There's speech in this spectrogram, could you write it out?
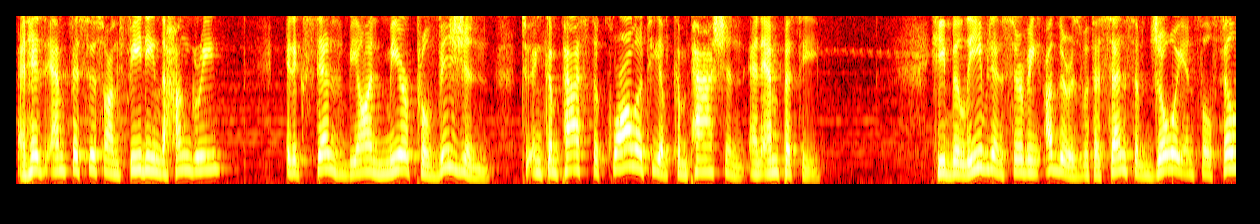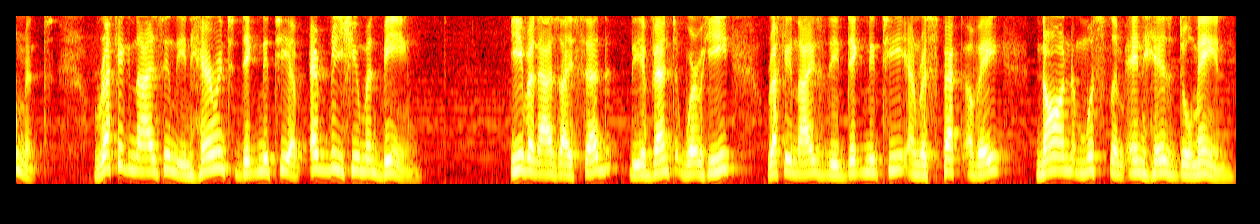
and his emphasis on feeding the hungry it extends beyond mere provision to encompass the quality of compassion and empathy. He believed in serving others with a sense of joy and fulfillment, recognizing the inherent dignity of every human being. Even as I said, the event where he recognized the dignity and respect of a non Muslim in his domain.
